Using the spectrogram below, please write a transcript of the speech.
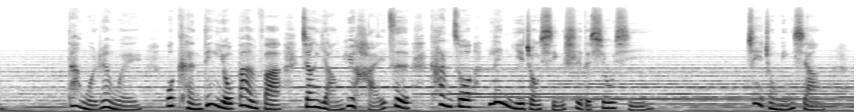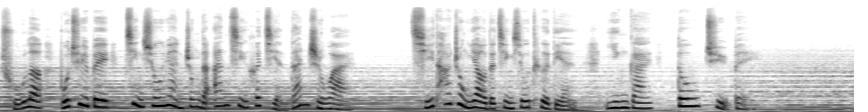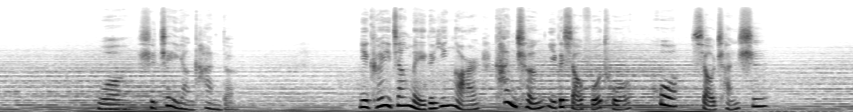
但我认为我肯定有办法将养育孩子看作另一种形式的修习。这种冥想，除了不具备进修院中的安静和简单之外，其他重要的进修特点应该都具备。我是这样看的：你可以将每个婴儿看成一个小佛陀或小禅师，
